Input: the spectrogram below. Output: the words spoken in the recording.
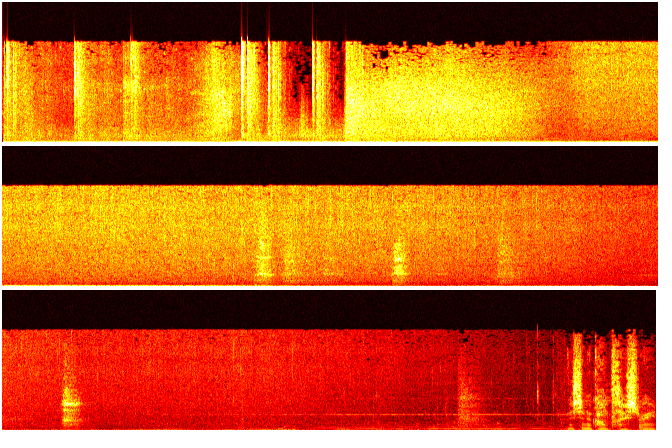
Mission accomplished, right?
